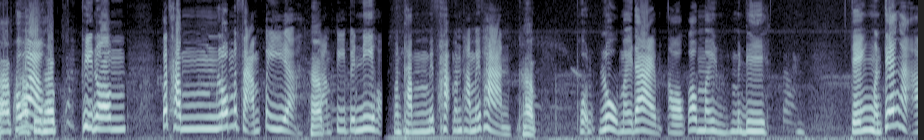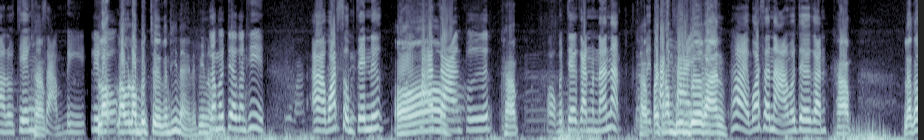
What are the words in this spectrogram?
ครับเพราะว่าคบพี่ครับ พี่นมก็ทำล้มมาสามปีอะครับ สามปีเป็นหนี้ของมันทำไม่ผ่านมันทำไม่ผ่าน ครับ ผลลูกไม่ได้ออกก็ไม่ไม่ดี เจ๊งเหมือนเจ๊งอะอะเราเจ๊งครัมาบ สามปีเราเราเราไปเจอกันที่ไหนนะพี่น้อง เรามาเจอกันที่อ่าวัดสมเจนึกอ๋อ พระอาจารย์ปื๊ดครับ ออกมาเจอกันวันนั้นอะครับเลยไปทัทำบุญทายเจอกัน ใช่วาสนามาเจอกัน ครับ แล้วก็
